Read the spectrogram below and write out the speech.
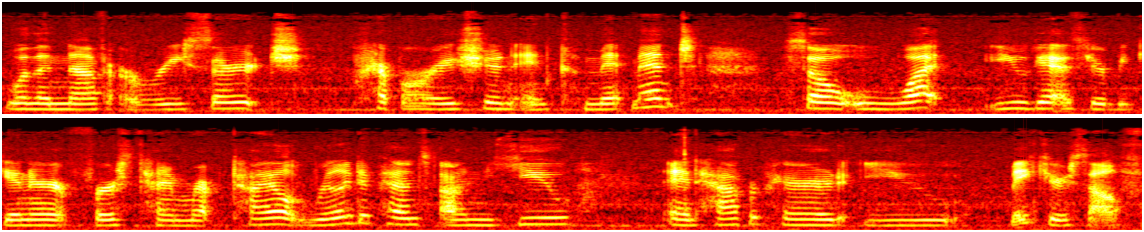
with enough research, preparation, and commitment so what you get as your beginner first time reptile really depends on you and how prepared you make yourself.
